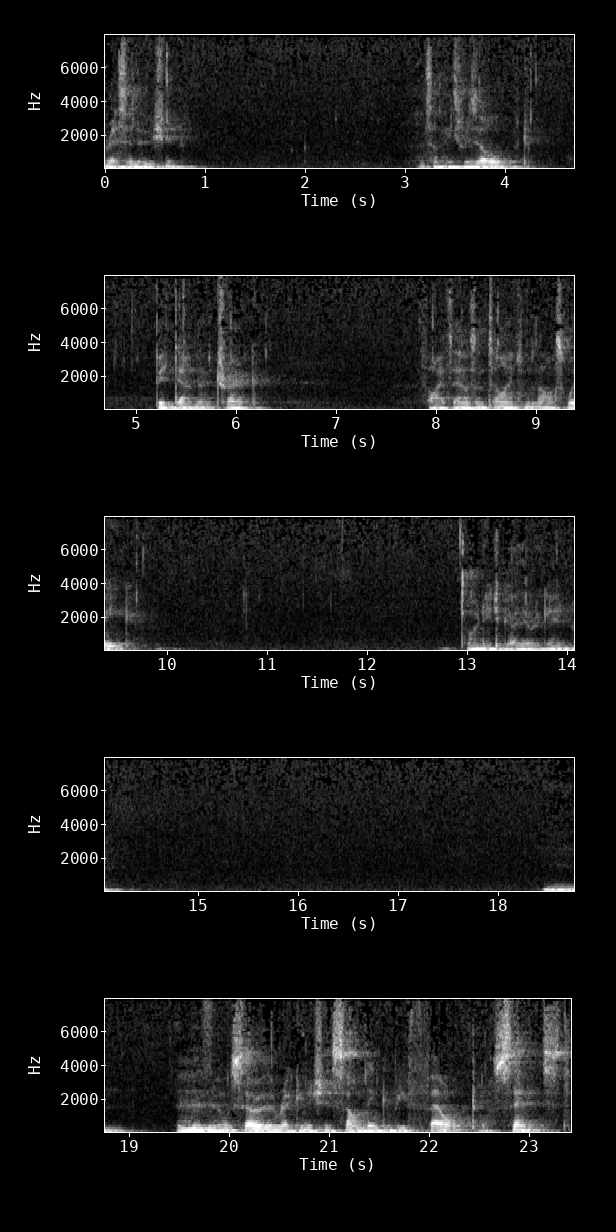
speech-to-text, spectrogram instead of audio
resolution. Something's resolved. Been down that track 5,000 times in the last week. Do I need to go there again? Hmm. And also the recognition something can be felt or sensed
